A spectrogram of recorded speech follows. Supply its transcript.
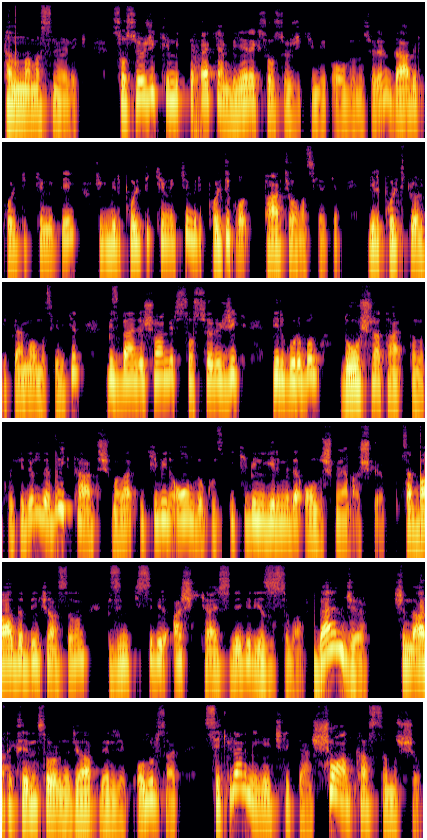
tanımlamasına yönelik. Sosyolojik kimlik derken bilerek sosyolojik kimlik olduğunu söylerim. Daha bir politik kimlik değil. Çünkü bir politik kimlik için bir politik parti olması gerekir. Bir politik örgütlenme olması gerekir. Biz bence şu an bir sosyolojik bir grubun doğuşuna tanıklık ediyoruz ve bu ilk tartışmalar 2019-2020'de oluşmaya başlıyor. Mesela Bahadır Dinç bizimkisi bir aşk hikayesi diye bir yazısı var. Bence şimdi artık senin soruna cevap verecek olursak seküler milliyetçilikten şu an kastımız şu.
